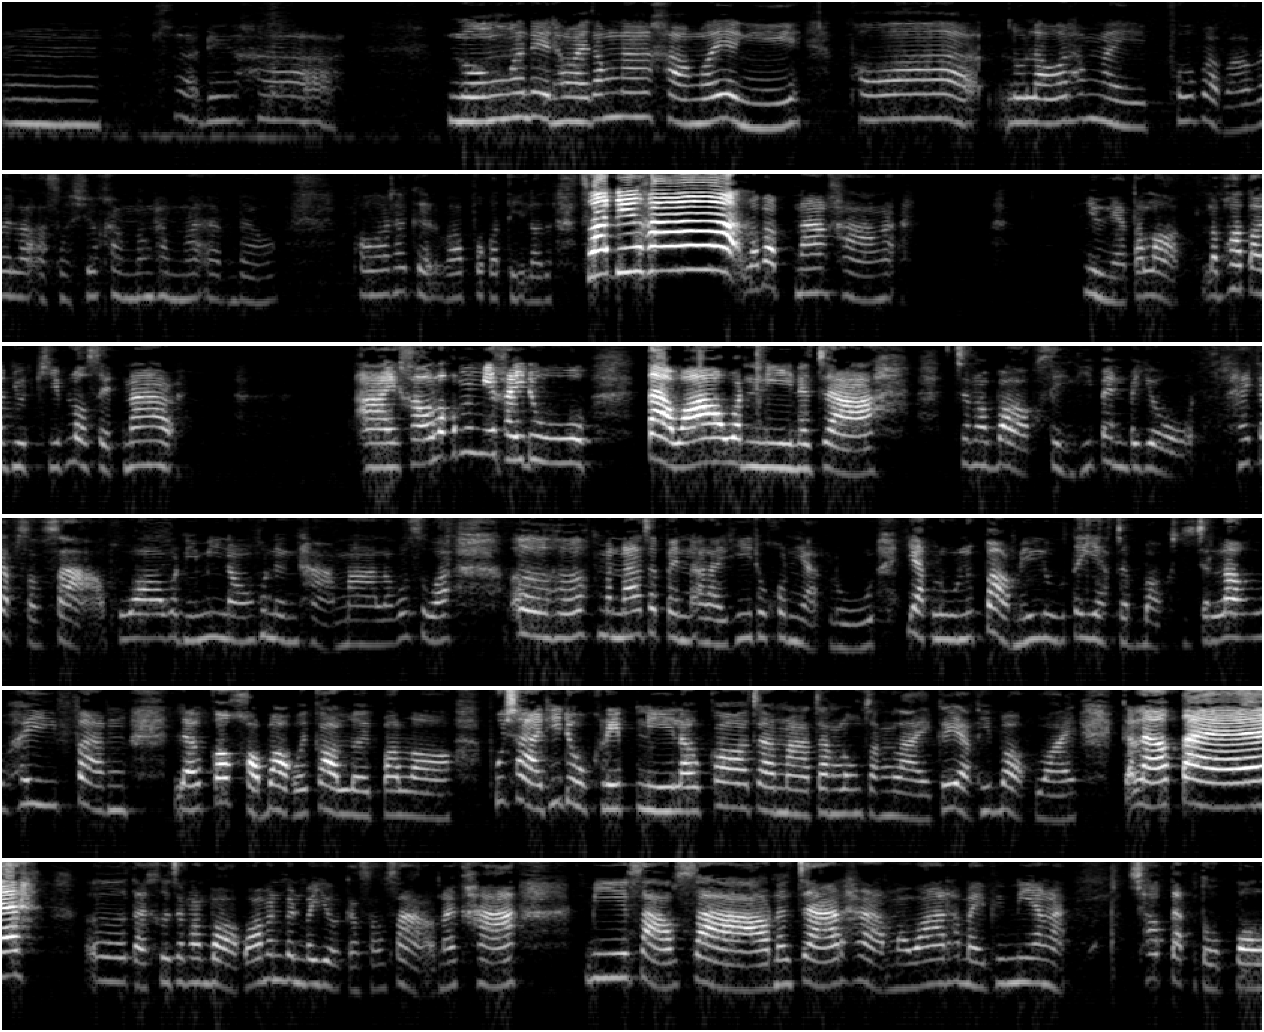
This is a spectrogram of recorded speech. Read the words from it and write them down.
อืม สวัสดีค่ะ งงอะดิทำไมต้องหน้าค้างไว้อย่างนี้ เพราะว่ารู้แล้วว่าทำไมพวกแบบว่าเวลาอัดโซเชียลแคมต้องทำหน้าแอปแล้วเพราะว่าถ้าเกิดว่าปกติเราจะ สวัสดีค่ะ แล้วแบบหน้าค้างอะอยู่เงี้ยตลอด แล้วพอตอนหยุดคลิปโหลดเสร็จหน้า อายเขาแล้วก็ไม่มีใครดู แต่ว่าวันนี้นะจ๊ะ จะมาบอกสิ่งที่เป็นประโยชน์ให้กับสาวๆ เพราะว่าวันนี้มีน้องคนหนึงถามมา แล้วก็รู้สึกว่า เออเฮ้ยมันน่าจะเป็นอะไรที่ทุกคนอยากรู้ อยากรู้หรือเปล่าไม่รู้ แต่อยากจะบอกจะเล่าให้ฟัง แล้วก็ขอบอกไว้ก่อนเลยปลอผู้ชายที่ดูคลิปนี้แล้วก็จะมาจังลงจังไรก็อย่างที่บอกไว้ ก็แล้วแต่ เออแต่คือจะมาบอกว่ามันเป็นประโยชน์กับสาวๆนะคะ มีสาวๆนะจ๊ะถามมาว่าทำไมพี่เมี่ยงอะชอบแต่งตัวโป๊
